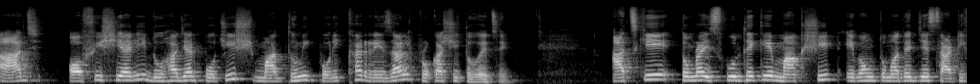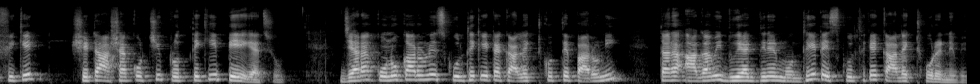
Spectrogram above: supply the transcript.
আজ অফিসিয়ালি দু পঁচিশ মাধ্যমিক পরীক্ষার রেজাল্ট প্রকাশিত হয়েছে। আজকে তোমরা স্কুল থেকে মার্কশিট এবং তোমাদের যে সার্টিফিকেট সেটা আশা করছি প্রত্যেকেই পেয়ে গেছো। যারা কোনো কারণে স্কুল থেকে এটা কালেক্ট করতে পারোনি, তারা আগামী দু একদিনের মধ্যে এটা স্কুল থেকে কালেক্ট করে নেবে।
